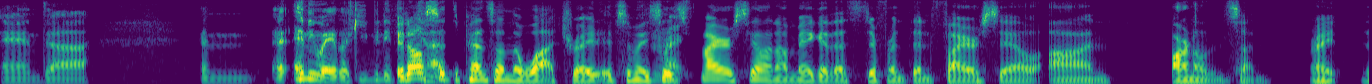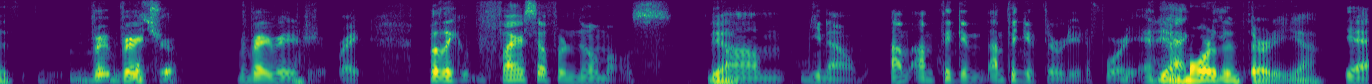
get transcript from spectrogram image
and uh, and anyway, like even if It also cut- depends on the watch, right? If somebody says Right. fire sale on Omega, that's different than fire sale on Arnold and Son, right? That's, very, very That's true, true. very, very true, right? But like fire sale for Nomos, yeah, um, you know, I'm, I'm thinking, I'm thinking thirty to forty, and yeah, heck, more than thirty. Yeah, Yeah,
